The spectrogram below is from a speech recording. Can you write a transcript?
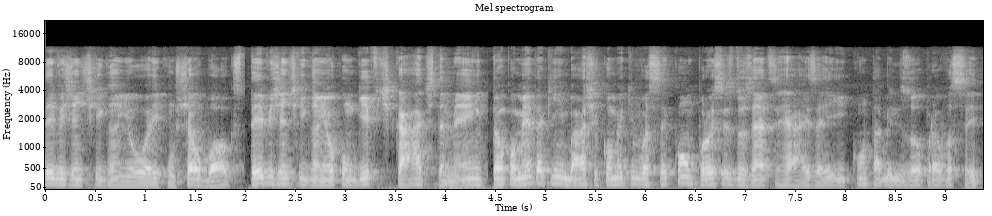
Teve gente que ganhou aí com Shellbox, teve gente que ganhou com gift card também. Então comenta aqui embaixo como é que você comprou esses 200 reais aí e contabilizou para você.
